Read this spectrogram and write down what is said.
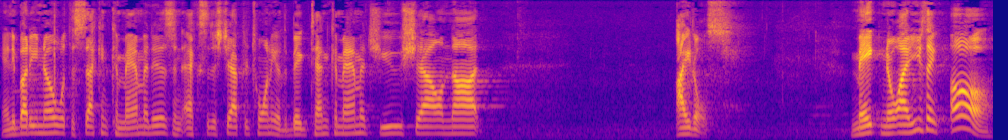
Anybody know what the second commandment is in Exodus chapter 20 of the big 10 commandments? You shall not idols. Make no idol. You think, oh,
